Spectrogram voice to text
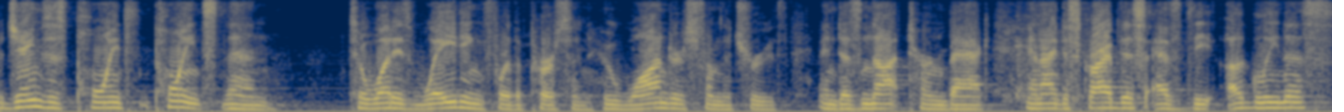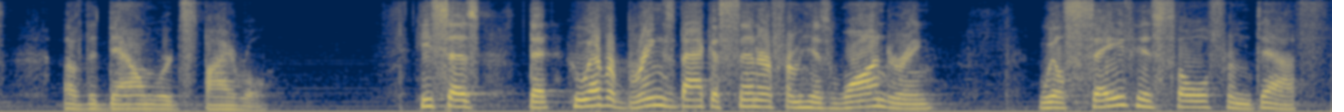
But James's point points then to what is waiting for the person who wanders from the truth and does not turn back. And I describe this as the ugliness of the downward spiral. He says that whoever brings back a sinner from his wandering will save his soul from death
